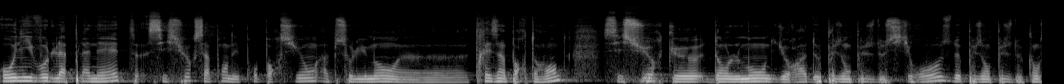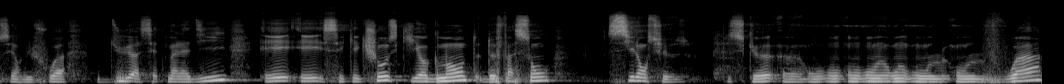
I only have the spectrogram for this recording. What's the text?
au niveau de la planète, c'est sûr que ça prend des proportions absolument euh, très importantes. C'est sûr que dans le monde, il y aura de plus en plus de cirrhose, de plus en plus de cancer du foie dû à cette maladie, et, c'est quelque chose qui augmente de façon silencieuse. puisque on, on, le voit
